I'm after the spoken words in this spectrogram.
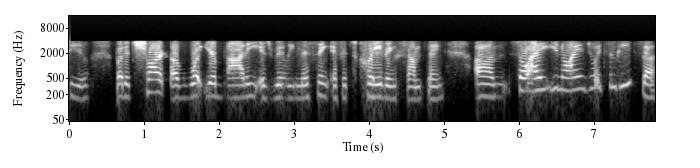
to you. But a chart of what your body is really missing if it's craving something. Um, so I, you know, I enjoyed some pizza,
